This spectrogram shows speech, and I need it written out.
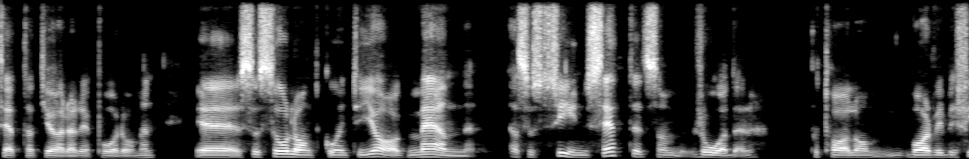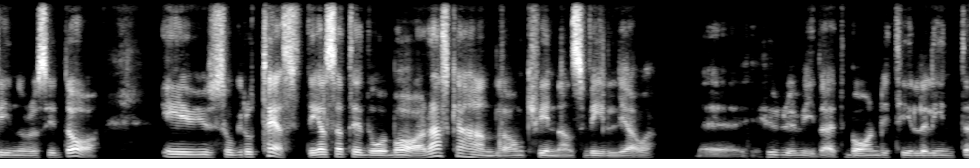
sätt att göra det på då. Men, eh, så så långt går inte jag, men alltså synsättet som råder, på tal om var vi befinner oss idag, är ju så groteskt. Dels att det då bara ska handla om kvinnans vilja och Eh, huruvida ett barn blir till eller inte.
